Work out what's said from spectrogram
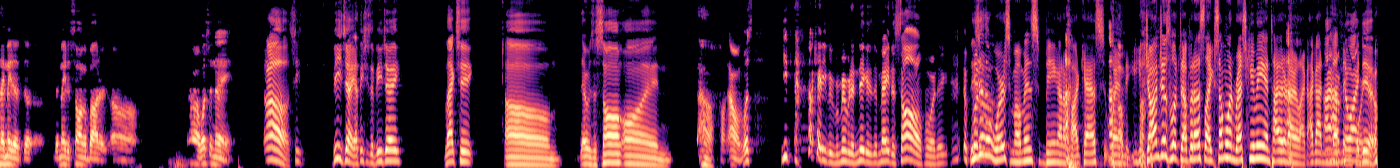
they made a, the, they made a song about her. Uh, oh, what's her name? Oh, she's VJ. I think she's a VJ, black chick. Um, there was a song on oh fuck, I don't what's. You, I can't even remember the niggas that made the song for it. Nigga. These But, are the uh, worst moments being on a podcast when he- John just looked up at us like, "Someone rescue me!" and Tyler and I are like, "I got I have no idea.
